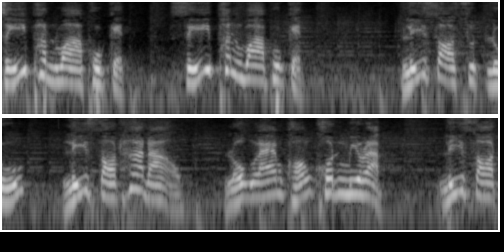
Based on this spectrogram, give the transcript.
สีพันวาภูเก็ต สีพันวาภูเก็ต รีสอร์ทสุดหรู รีสอร์ทห้าดาว โรงแรมของคนมีแรบรีสอร์ท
